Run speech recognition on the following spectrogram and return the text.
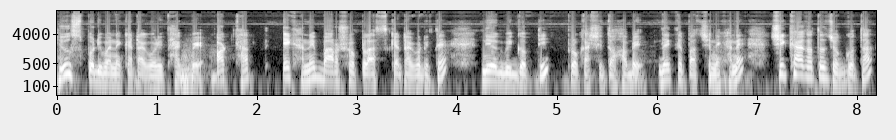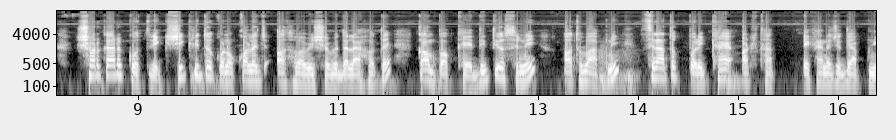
হিউজ পরিমাণে ক্যাটাগরি থাকবে। অর্থাৎ এখানে বারোশো প্লাস ক্যাটাগরিতে নিয়োগ বিজ্ঞপ্তি প্রকাশিত হবে। দেখতে পাচ্ছেন এখানে, শিক্ষাগত যোগ্যতা সরকার কর্তৃক স্বীকৃত কোনো কলেজ অথবা বিশ্ববিদ্যালয় হতে কমপক্ষে দ্বিতীয় শ্রেণি অথবা আপনি স্নাতক পরীক্ষায়, অর্থাৎ এখানে যদি আপনি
